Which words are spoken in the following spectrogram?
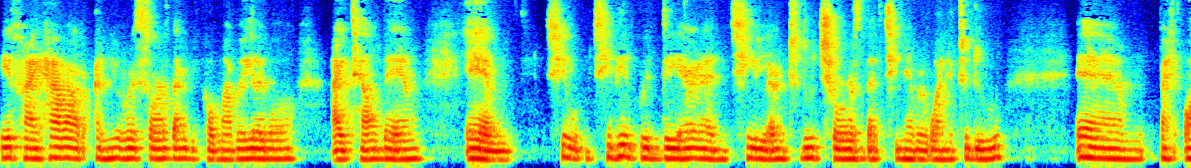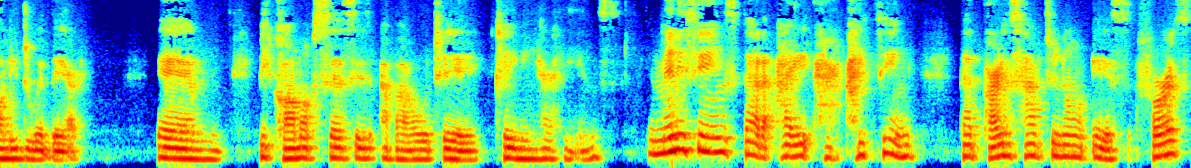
If I have a, a new resource that become available, I tell them. And she she did good there, and she learned to do chores that she never wanted to do um, but only do it there. Um, become obsessed about uh, cleaning her hands. Many things that I I think that parents have to know is first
